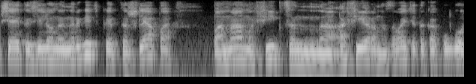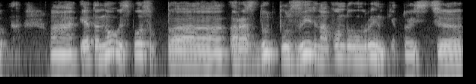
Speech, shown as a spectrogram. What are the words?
вся эта зеленая энергетика – это шляпа – Панама, фикция, афера, называйте это как угодно. А, это новый способ а, раздуть пузырь на фондовом рынке, то есть э,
